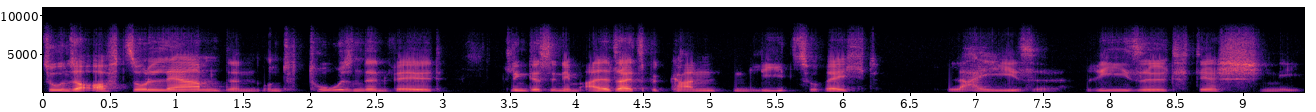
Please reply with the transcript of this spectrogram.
zu unserer oft so lärmenden und tosenden Welt klingt es in dem allseits bekannten Lied zurecht. Leise rieselt der Schnee.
